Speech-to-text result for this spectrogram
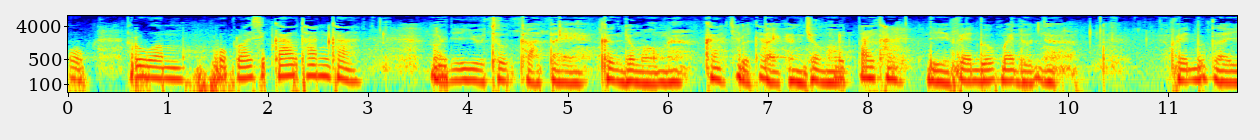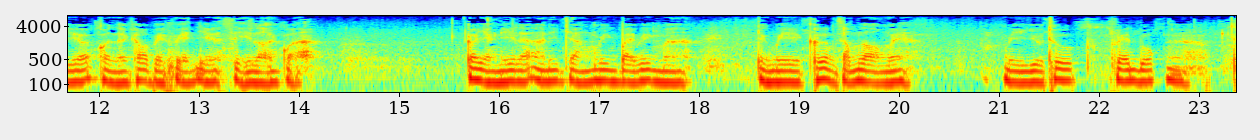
66 รวม 619 ท่านค่ะวันนี้ YouTube ขาดไปครึ่งชั่วโมงนะค่ะหลุดไปครึ่งชั่วโมงหลุดไปค่ะ ดี Facebook ไม่หลุดนะเฟซบุ๊กเลยเยอะคนเลยเข้าไปเฟซเยอะสี่ร้อยกว่า ก็อย่างนี้แหละอนิจจังวิ่งไปวิ่งมา จึงมีเครื่องสำรองไหมมี YouTube Facebook เ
